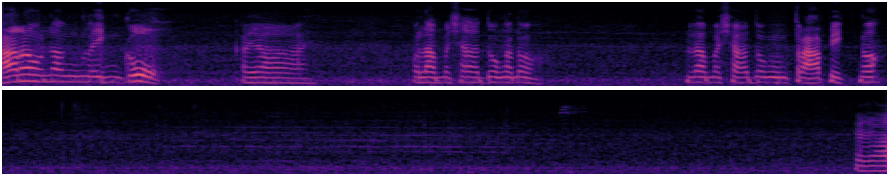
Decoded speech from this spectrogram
araw ng linggo. Kaya wala masyadong ano, wala masyadong traffic, no? Kaya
